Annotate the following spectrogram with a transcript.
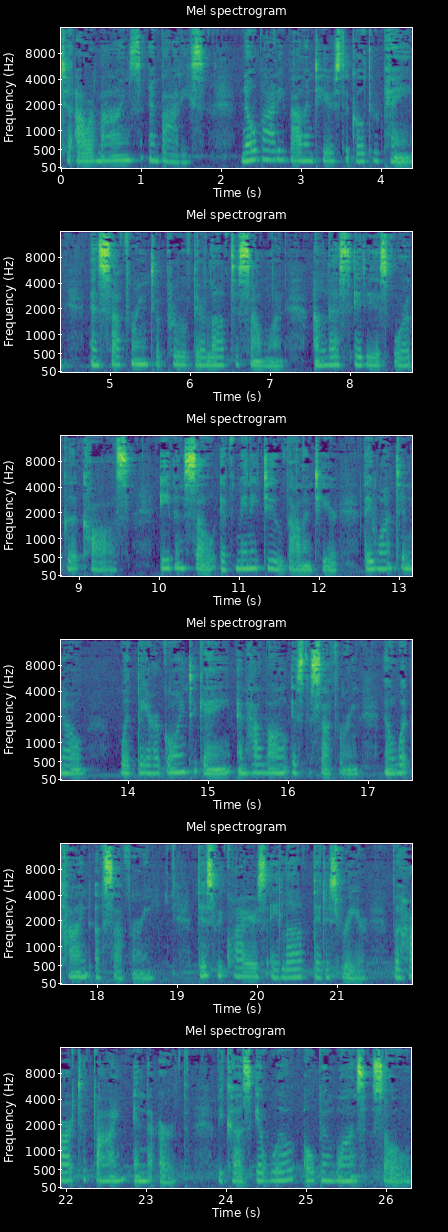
to our minds and bodies. Nobody volunteers to go through pain and suffering to prove their love to someone unless it is for a good cause. Even so, if many do volunteer, they want to know what they are going to gain and how long is the suffering and what kind of suffering. This requires a love that is rare but hard to find in the earth because it will open one's soul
